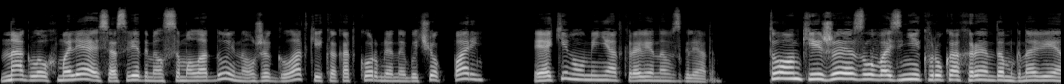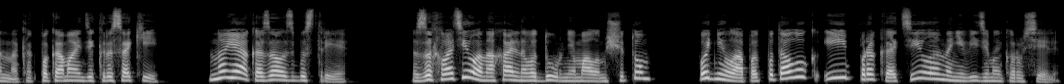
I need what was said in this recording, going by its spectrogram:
Нагло ухмыляясь, осведомился молодой, но уже гладкий, как откормленный бычок, парень, и окинул меня откровенным взглядом. Тонкий жезл возник в руках Ренда мгновенно, как по команде крысаки, но я оказалась быстрее. Захватила нахального дурня малым щитом, подняла под потолок и прокатила на невидимой карусели.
